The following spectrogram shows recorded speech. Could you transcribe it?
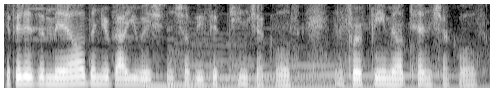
If it is a male, then your valuation shall be fifteen shekels, and for a female ten shekels.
